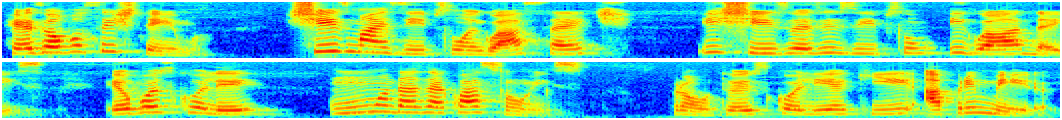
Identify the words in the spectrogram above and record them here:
Resolva o sistema. x mais y igual a 7 e x vezes y igual a 10. Eu vou escolher uma das equações. Pronto, eu escolhi aqui a primeira,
